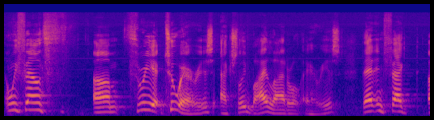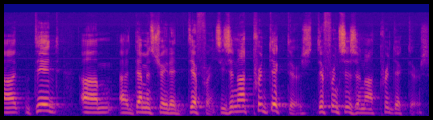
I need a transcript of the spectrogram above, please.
And we found um, three, two areas, actually bilateral areas, that in fact uh, did um, uh, demonstrate a difference. These are not predictors. Differences are not predictors.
